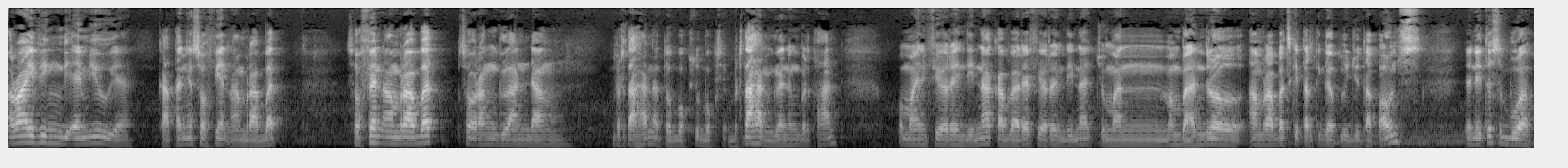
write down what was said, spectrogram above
arriving di MU ya katanya Sofian Amrabat Sofian Amrabat seorang gelandang bertahan atau box to box ya bertahan gelandang bertahan pemain Fiorentina kabarnya Fiorentina cuman membandrol Amrabat sekitar 30 juta pounds dan itu sebuah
